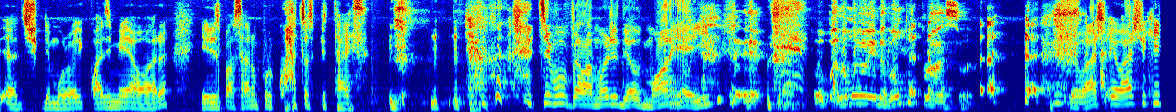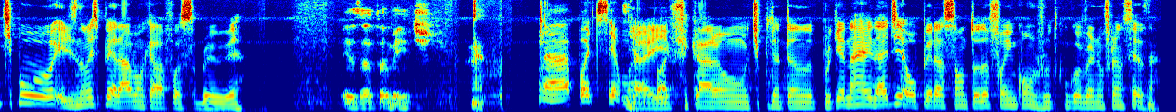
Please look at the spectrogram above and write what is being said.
eh, acho que demorou quase meia hora. E eles passaram por quatro hospitais. tipo, pelo amor de Deus, morre aí. Opa, não morreu ainda, vamos pro próximo. Eu acho, eu acho que, tipo, eles não esperavam que ela fosse sobreviver. Exatamente. Ah, pode ser uma. E aí hipótese. ficaram, tipo, tentando. Porque na realidade a operação toda foi em conjunto com o governo francês, né?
